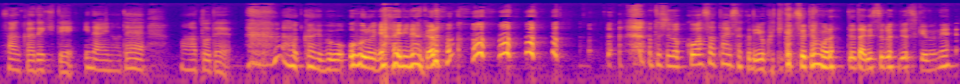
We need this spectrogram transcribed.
参加できていないので、まあ、後でアーカイブをお風呂に入りながら私の怖さ対策でよく聞かせてもらってたりするんですけどね。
